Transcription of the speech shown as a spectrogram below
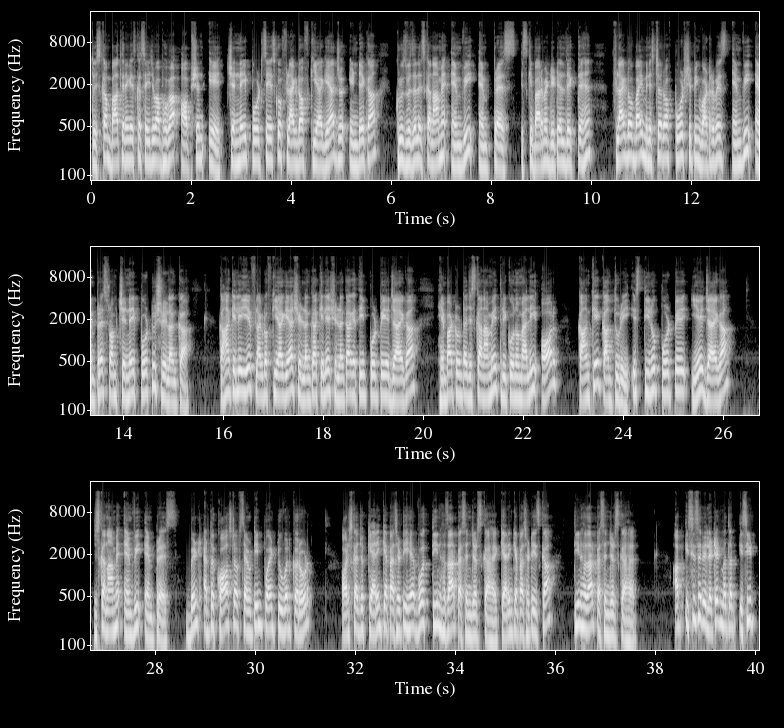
तो इसका हम बात करेंगे, इसका सही जवाब होगा ऑप्शन ए चेन्नई पोर्ट से इसको फ्लैग ऑफ़ किया गया, जो इंडिया का क्रूज वेजल इसका नाम है एम वी एम्प्रेस इसके बारे में डिटेल देखते हैं। Flagged off by minister of port shipping waterways M V Empress from Chennai port to Sri Lanka कहाँ के लिए ये फ्लैग ऑफ़ किया गया? श्रीलंका के लिए। श्रीलंका के तीन पोर्ट पे ये जाएगा। हेम्बाटोंटा जिसका नाम है त्रिकोनोमैली और कांके कांतुरी। इस तीनों पोर्ट पे ये जाएगा, जिसका नाम है M V Empress built at the cost of 17.21 crore और इसका जो कैरिंग कैपेसिटी है, वो 3000 पैसेंजर्स का है। कैरिंग कैपेसिटी इसका 3000 पैसेंजर्स का है। अब इसी से रिलेटेड मतलब इसी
